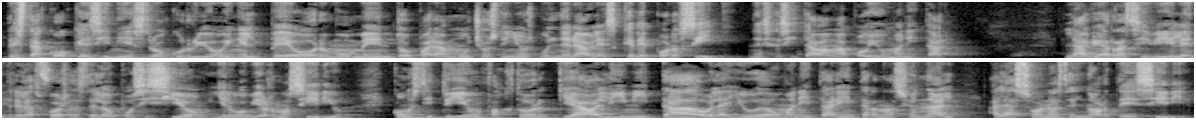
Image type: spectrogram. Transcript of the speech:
destacó que el siniestro ocurrió en el peor momento para muchos niños vulnerables que de por sí necesitaban apoyo humanitario. La guerra civil entre las fuerzas de la oposición y el gobierno sirio constituye un factor que ha limitado la ayuda humanitaria internacional a las zonas del norte de Siria,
